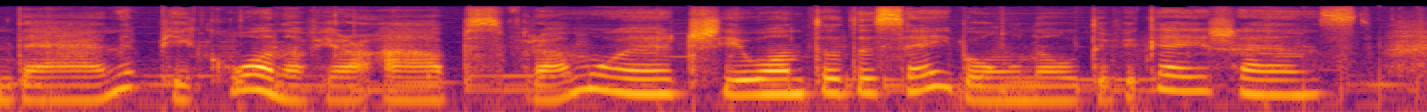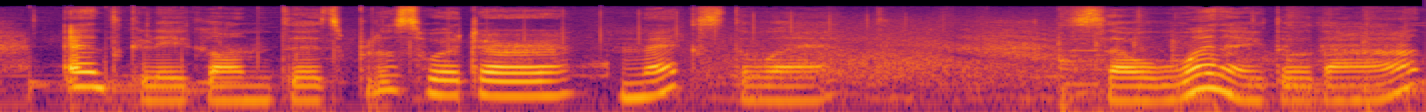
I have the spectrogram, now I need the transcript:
Then pick one of your apps from which you want to disable notifications and click on this blue switcher next to it. So when I do that,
